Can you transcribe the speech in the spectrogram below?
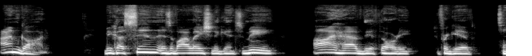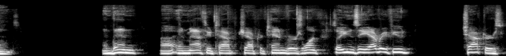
I'm God. Because sin is a violation against me, I have the authority to forgive sins. And then uh, in Matthew tap, chapter 10, verse 1, so you can see every few chapters,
